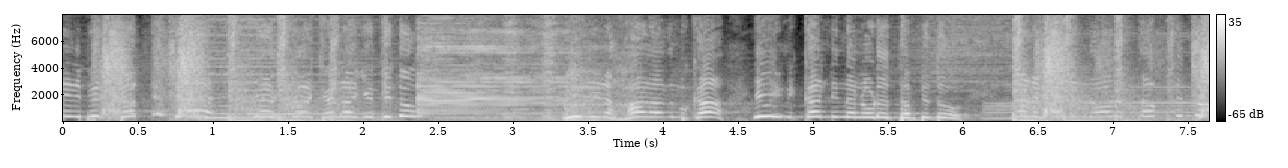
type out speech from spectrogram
ನೀನು ಬಿಟ್ಟು ಎಷ್ಟೋ ಚೆನ್ನಾಗಿದ್ದಿದ್ದು ಈ ನಿನ್ನ ಹಾಳಾದ ಮುಖ ಈ ಕಣ್ಣಿಂದ ನೋಡು ತಪ್ಪಿತು ನನ್ನ ಕಣ್ಣಿಂದ ನೋಡೋದು ತಪ್ಪಿತು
